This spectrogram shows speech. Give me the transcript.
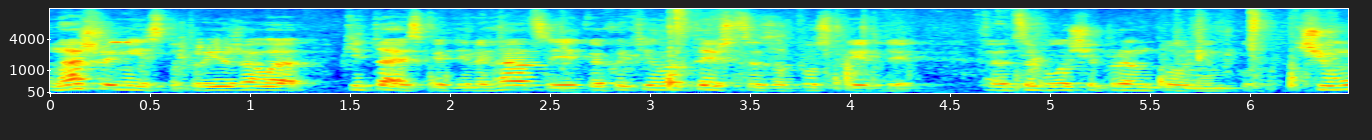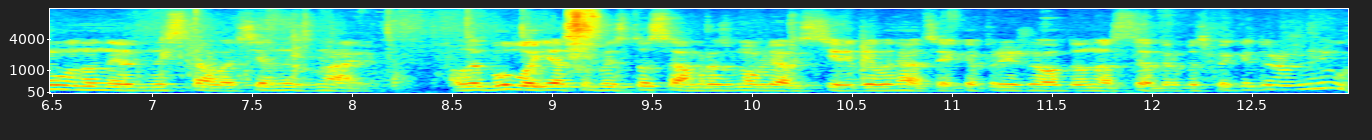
Наше місто приїжджала китайська делегація, яка хотіла теж це запустити. Е, Це було ще при Антоненку. Чому воно не, не сталося, я не знаю. Але було, я особисто сам розмовляв з цією делегацією, яка приїжджала до нас в Центр безпеки дорожнього.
